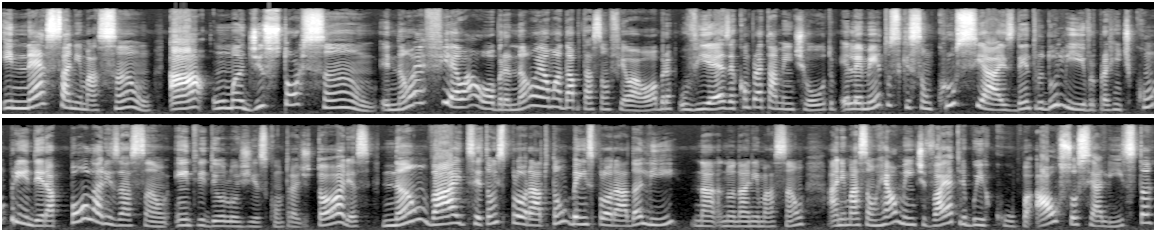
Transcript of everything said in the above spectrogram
E nessa animação há uma distorção, e não é fiel à obra, não é uma adaptação fiel à obra. O viés é completamente outro. Elementos que são cruciais dentro do livro para a gente compreender a polarização entre ideologias contraditórias não vai ser tão explorado, tão bem explorado ali na, no, na animação. A animação realmente vai atribuir culpa ao socialista,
